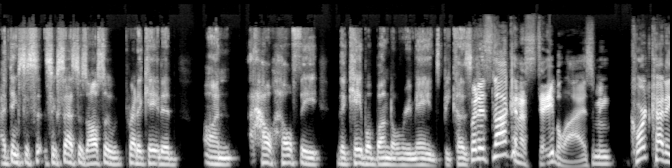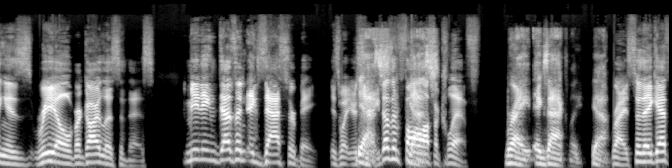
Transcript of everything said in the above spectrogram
I think su- success is also predicated on how healthy the cable bundle remains because But it's not going to stabilize. I mean, cord cutting is real regardless of this, meaning doesn't exacerbate is what you're saying. It doesn't fall yes. off a cliff. right exactly yeah Right. So they get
